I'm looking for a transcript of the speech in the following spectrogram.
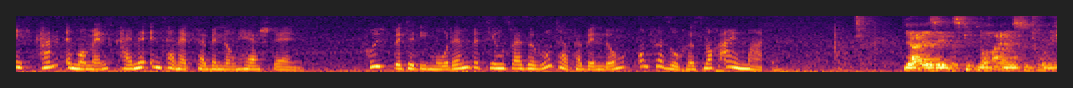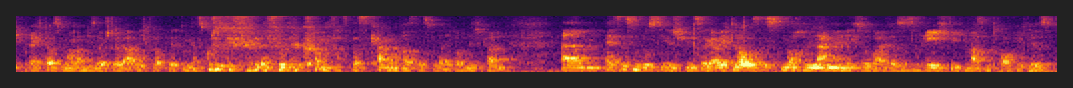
Ich kann im Moment keine Internetverbindung herstellen. Prüf bitte die Modem- bzw. Routerverbindung und versuche es noch einmal. Ja, ihr seht, es gibt noch einiges zu tun. Ich breche das mal an dieser Stelle ab. Ich glaube, wir hätten ein ganz gutes Gefühl dafür bekommen, was das kann und was das vielleicht auch nicht kann. Ähm, es ist ein lustiges Spielzeug, aber ich glaube, es ist noch lange nicht so weit, dass es richtig massentauglich ist.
